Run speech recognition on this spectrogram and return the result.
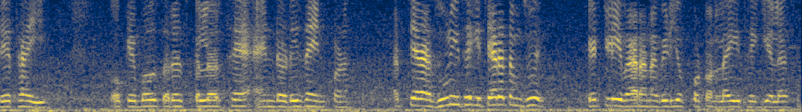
જે થાય. ઓકે, બહુ સરસ કલર છે એન્ડ ડિઝાઇન પણ અત્યારે જૂની થઈ ગઈ, ત્યારે તમે જોઈ કેટલી વાર આના વીડિયો ફોટો લાઈવ થઈ ગયેલા છે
